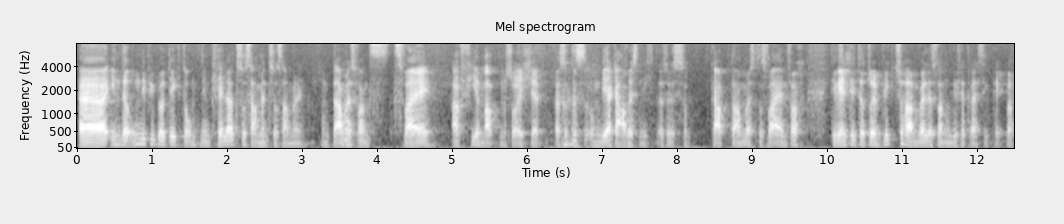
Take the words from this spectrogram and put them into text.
äh, in der Uni-Bibliothek da unten im Keller zusammenzusammeln. Und damals waren es zwei A4-Mappen solche. Also das, und mehr gab es nicht. Also es gab damals, das war einfach, die Weltliteratur im Blick zu haben, weil es waren ungefähr 30 Paper.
